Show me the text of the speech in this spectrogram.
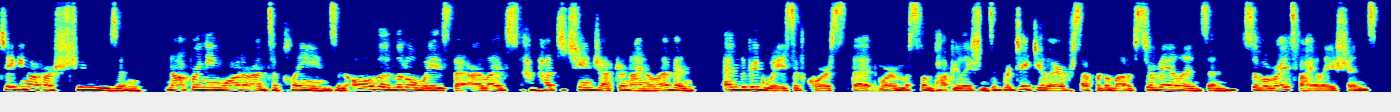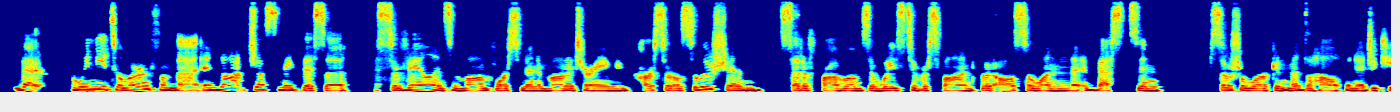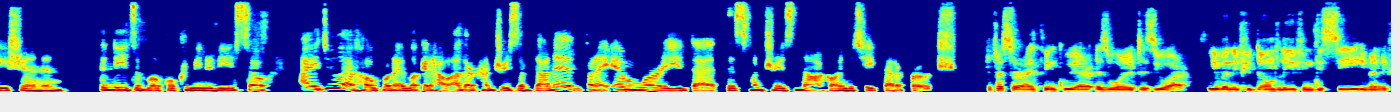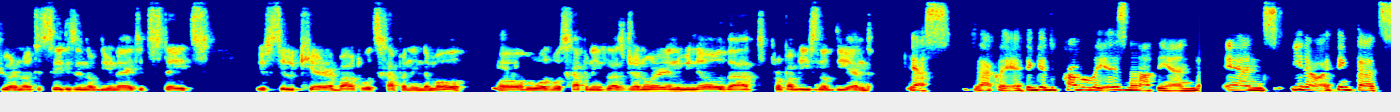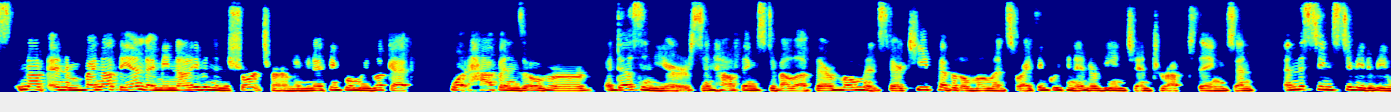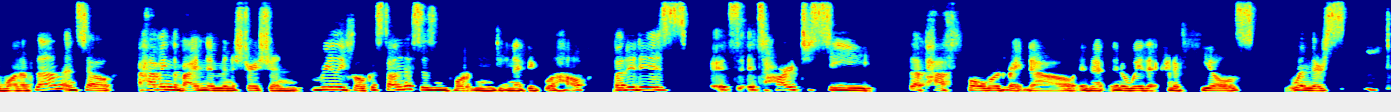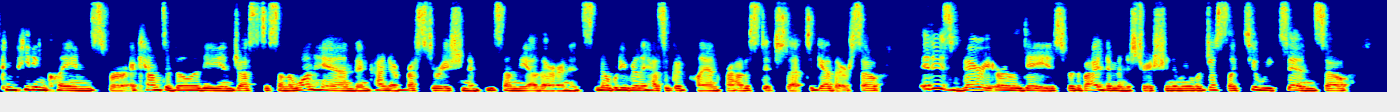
taking off our shoes and not bringing water onto planes and all the little ways that our lives have had to change after 9-11 and the big ways, of course, that where Muslim populations in particular suffered a lot of surveillance and civil rights violations, that we need to learn from that and not just make this a surveillance and law enforcement and monitoring and carceral solution set of problems and ways to respond, but also one that invests in social work and mental health and education and the needs of local communities. So I do have hope when I look at how other countries have done it, but I am worried that this country is not going to take that approach. Professor, I think we are as worried as you are. Even if you don't live in DC, even if you are not a citizen of the United States, you still care about what's happening in the mall yeah. or what was happening last January. And we know that probably is not the end. Yes, exactly. I think it probably is not the end. And, you know, I think that's not, and by not the end, I mean, not even in the short term. I mean, I think when we look at what happens over a dozen years and how things develop, there are moments, there are key pivotal moments where I think we can intervene to interrupt things. And, and this seems to me to be one of them. And so having the Biden administration really focused on this is important and I think will help. But it is, it's, it's hard to see a path forward right now in a, in a way that kind of feels when there's competing claims for accountability and justice on the one hand and kind of restoration and peace on the other. And it's nobody really has a good plan for how to stitch that together. So it is very early days for the Biden administration. I mean, we're just like two weeks in. So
